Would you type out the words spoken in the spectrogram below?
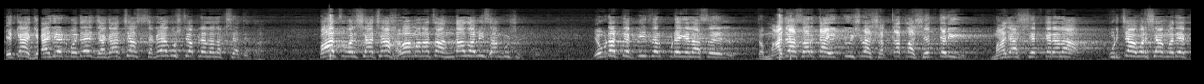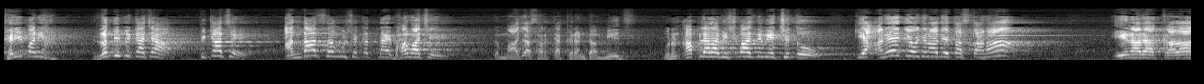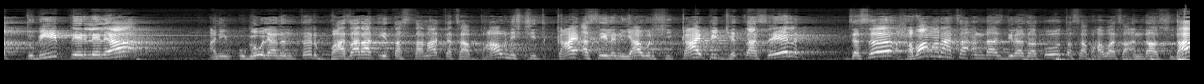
एका गॅजेटमध्ये जगाच्या सगळ्या गोष्टी आपल्याला लक्षात येतात. पाच वर्षाच्या हवामानाचा अंदाज आम्ही सांगू शकतो. एवढा टेक्निक जर पुढे गेला असेल तर माझ्यासारखा एकविसव्या शतकातला शेतकरी माझ्या शेतकऱ्याला पुढच्या वर्षामध्ये खरीप आणि रब्बी पिकाच्या पिकाचे अंदाज सांगू शकत नाही भावाचे. तर माझ्यासारखा करंटा मीच. म्हणून आपल्याला विश्वास देऊ इच्छितो की अनेक योजना देत असताना येणाऱ्या काळात तुम्ही पेरलेल्या आणि उगवल्यानंतर बाजारात येत असताना त्याचा भाव निश्चित काय असेल आणि यावर्षी काय पीक घेतलं असेल? जसं हवामानाचा अंदाज दिला जातो तसा भावाचा अंदाज सुद्धा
